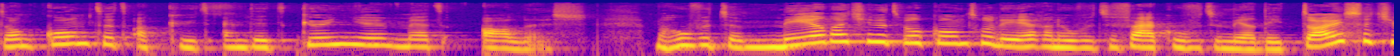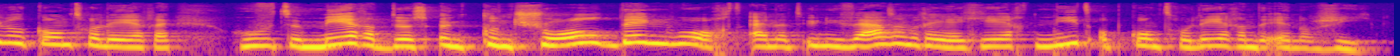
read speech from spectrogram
dan komt het acuut. En dit kun je met alles. Maar hoeveel te meer dat je het wil controleren, en hoeveel te vaak, hoeveel te meer details dat je wil controleren, hoeveel te meer het dus een control ding wordt. En het universum reageert niet op controlerende energie.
